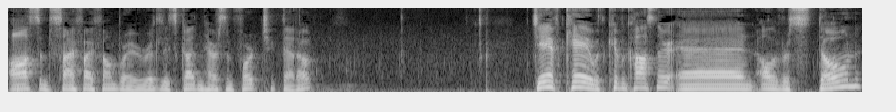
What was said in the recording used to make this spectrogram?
awesome sci-fi film by Ridley Scott and Harrison Ford. Check that out. JFK with Kevin Costner and Oliver Stone.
